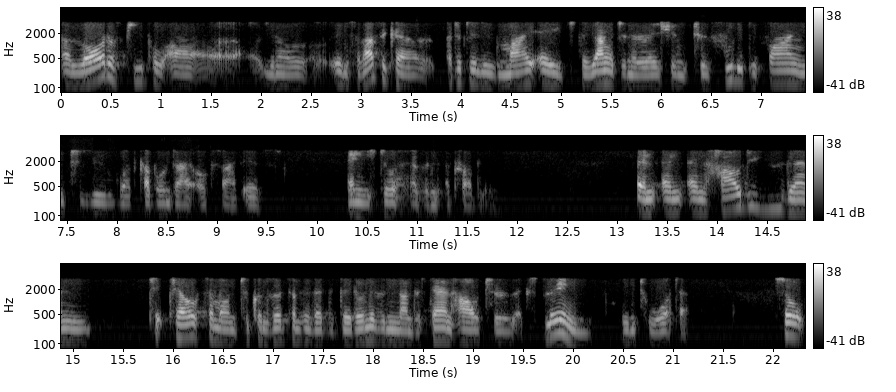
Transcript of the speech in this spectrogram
a lot of people are, you know, in South Africa, particularly my age, the younger generation, to fully define to you what carbon dioxide is, and you still have a problem. And and and how do you then t- tell someone to convert something that they don't even understand how to explain into water? So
